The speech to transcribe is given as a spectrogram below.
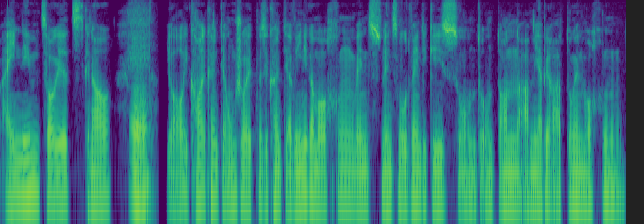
einnimmt, sage ich jetzt, genau. Mhm. Ja, ich kann, könnte ja umschalten, also ich könnte ja weniger machen, wenn es notwendig ist und, und dann auch mehr Beratungen machen.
